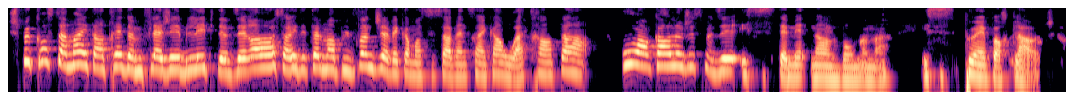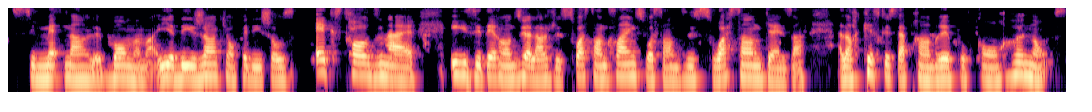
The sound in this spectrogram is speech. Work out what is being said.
Je peux constamment être en train de me flageller puis de me dire, oh, ça aurait été tellement plus fun que j'avais commencé ça à 25 ans ou à 30 ans. Ou encore là, juste me dire, et si c'était maintenant le bon moment? Et peu importe l'âge, c'est maintenant le bon moment. Il y a des gens qui ont fait des choses extraordinaires et ils étaient rendus à l'âge de 65, 70, 75 ans. Alors, qu'est-ce que ça prendrait pour qu'on renonce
